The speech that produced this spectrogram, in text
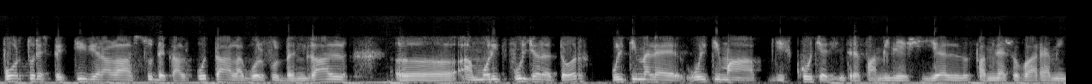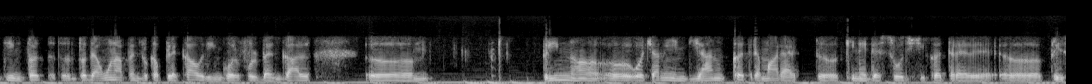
portul respectiv era la sud de Calcuta, la Golful Bengal, uh, a murit fulgerător, ultimele, ultima discuție dintre familie și el, familia și-o va reaminti tot, întotdeauna pentru că plecau din Golful Bengal uh, prin uh, Oceanul Indian către Marea uh, Chinei de Sud și către uh, prin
